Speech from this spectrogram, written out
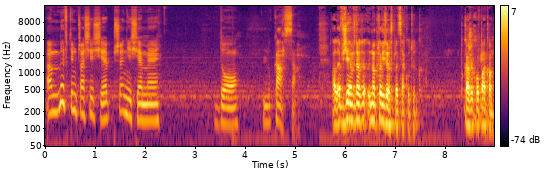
A my w tym czasie się przeniesiemy do Lukasa. Ale wziąłem noktowizor w plecaku tylko. Pokażę Okej. chłopakom.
